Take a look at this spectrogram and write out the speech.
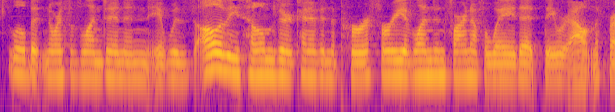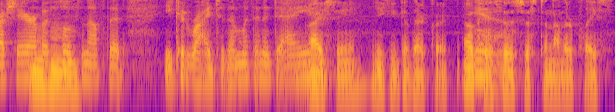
It's a little bit north of London, and it was all of these homes are kind of in the periphery of London, far enough away that they were out in the fresh air, but close enough that you could ride to them within a day. Mm-hmm. I see. You could get there quick. Okay, Yeah. so it's just another place.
